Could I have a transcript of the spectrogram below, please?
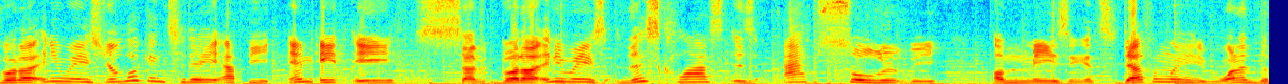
But uh, anyways, you're looking today at the M8A7. But uh, anyways, this class is absolutely amazing. It's definitely one of the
